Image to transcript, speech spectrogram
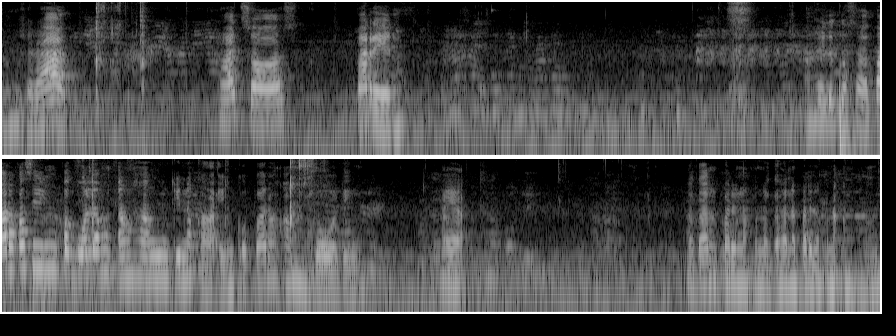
Ang sarap. hot sauce pa rin. Ang hilig ko sa... Para kasi pag walang anghang yung kinakain ko, parang ang boring. Kaya, nag-ano pa rin ako, naghahanap pa rin ako ng anghang.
